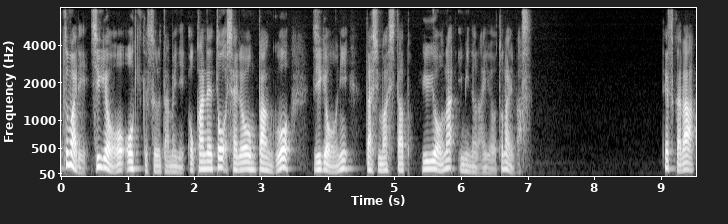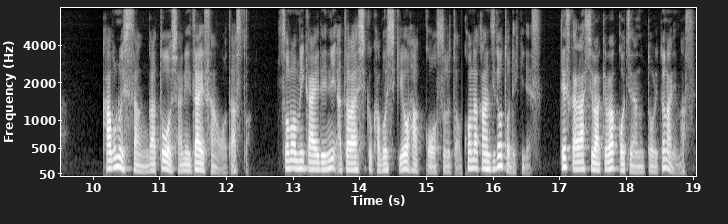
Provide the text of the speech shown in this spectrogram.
つまり事業を大きくするためにお金と車両運搬具を事業に出しましたというような意味の内容となります。ですから株主さんが当社に財産を出すと。その見返りに新しく株式を発行すると。こんな感じの取引です。ですから仕分けはこちらの通りとなります。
